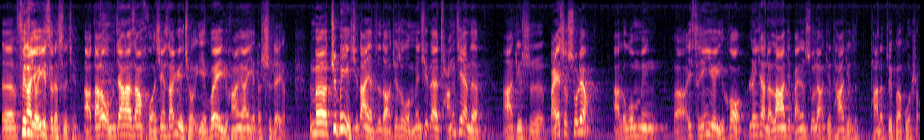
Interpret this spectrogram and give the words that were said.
呃，非常有意思的事情啊。当然，我们将来上火星、上月球也会宇航员也都吃这个。那么聚苯乙烯大家知道，就是我们现在常见的啊，就是白色塑料啊。如果我们呃一次性有以后扔下的垃圾，白色塑料就它就是它的罪魁祸首。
